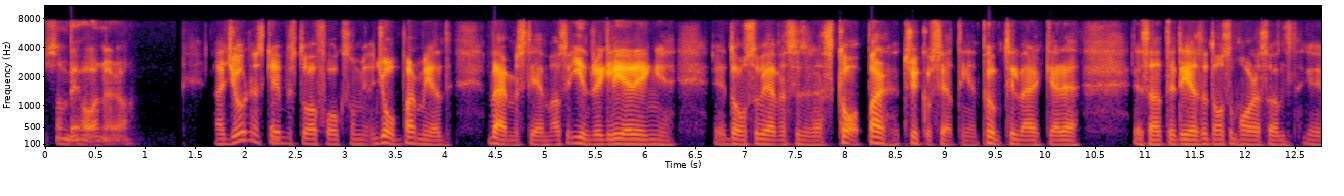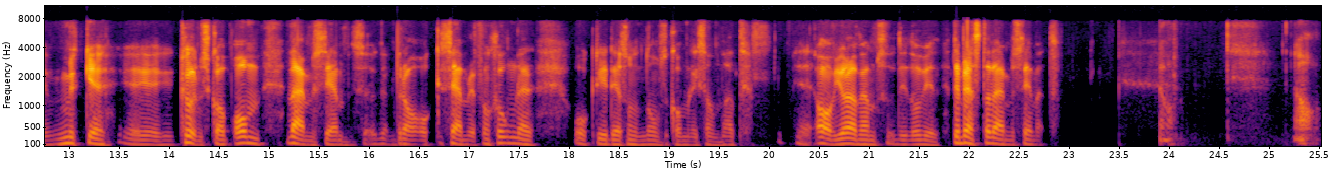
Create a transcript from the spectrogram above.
som vi har nu då? Ja, juryn ska bestå av folk som jobbar med värmesystem, alltså inreglering, eh, de som även så skapar tryckuppsättningen, pumptillverkare. Eh, så att det är alltså de som har alltså eh, mycket kunskap om värmesystem, bra och sämre funktioner och det är det som de som kommer liksom att avgöra vem som då vill det bästa värmesystemet. Ja. Ja,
